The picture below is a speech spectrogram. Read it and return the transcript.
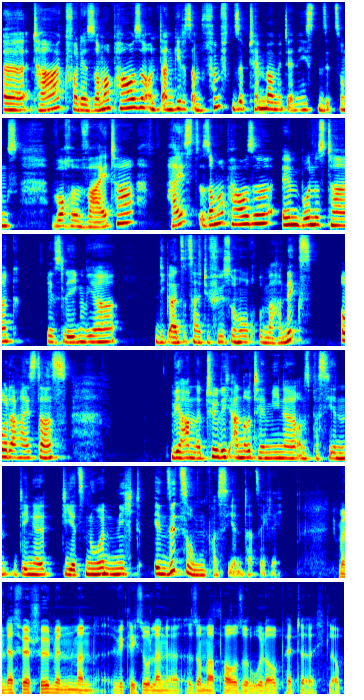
äh, Tag vor der Sommerpause und dann geht es am 5. September mit der nächsten Sitzungswoche weiter. Heißt Sommerpause im Bundestag, jetzt legen wir die ganze Zeit die Füße hoch und machen nichts? Oder heißt das, wir haben natürlich andere Termine und es passieren Dinge, die jetzt nur nicht in Sitzungen passieren tatsächlich. Ich meine, das wäre schön, wenn man wirklich so lange Sommerpause, Urlaub hätte. Ich glaube,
